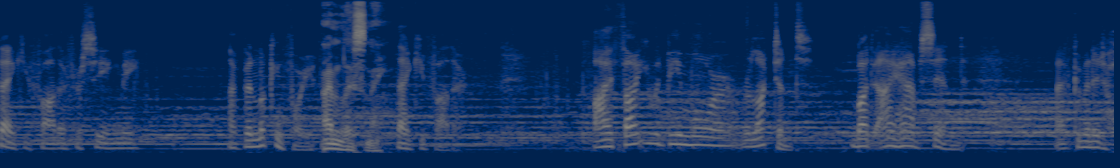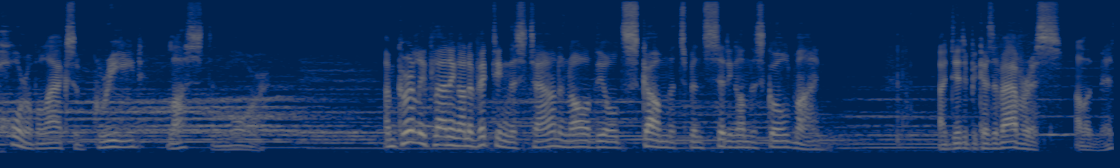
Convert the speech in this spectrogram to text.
Thank you, Father, for seeing me. I've been looking for you. I'm listening. Thank you, Father. I thought you would be more reluctant, but I have sinned. I've committed horrible acts of greed, lust, and more. I'm currently planning on evicting this town and all of the old scum that's been sitting on this gold mine. I did it because of avarice, I'll admit.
